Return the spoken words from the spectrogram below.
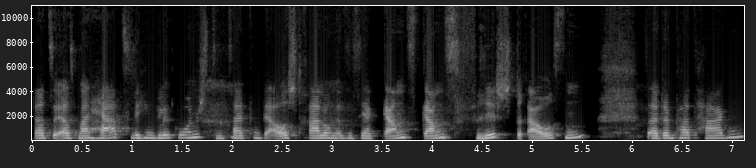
Dazu erstmal herzlichen Glückwunsch. Zum Zeitpunkt der Ausstrahlung ist es ja ganz, ganz frisch draußen seit ein paar Tagen.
